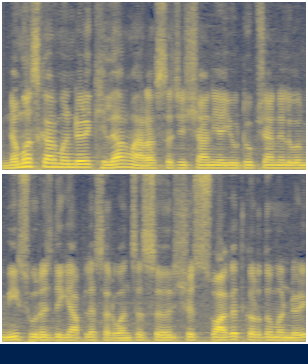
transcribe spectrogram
नमस्कार मंडळी खिलार महाराष्ट्राची शान या यूट्यूब चॅनलवर मी सूरज दिघे आपल्या सर्वांचं सहर्ष स्वागत करतो मंडळी.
